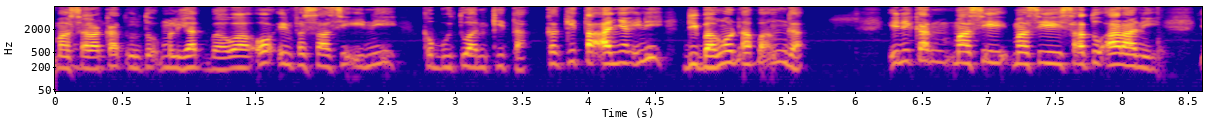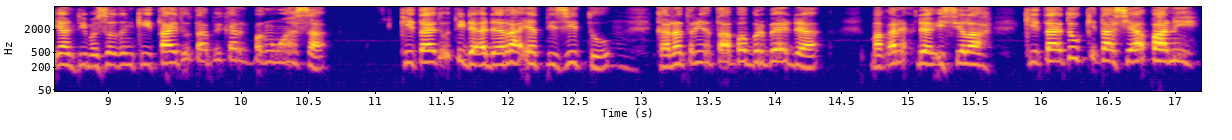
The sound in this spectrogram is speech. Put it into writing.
masyarakat untuk melihat bahwa oh investasi ini kebutuhan kita. Kekitaannya ini dibangun apa enggak? Ini kan masih masih satu arah nih. Yang dimaksudkan kita itu tapi kan penguasa. Kita itu tidak ada rakyat di situ Mm. karena ternyata apa berbeda. Makanya ada istilah kita itu kita siapa nih?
